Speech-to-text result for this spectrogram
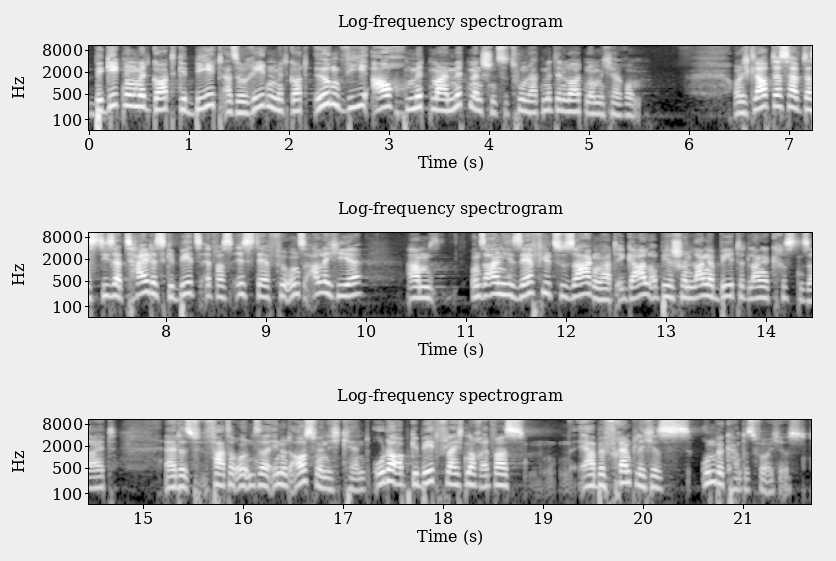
Begegnung mit Gott, Gebet, also Reden mit Gott, irgendwie auch mit meinem Mitmenschen zu tun hat, mit den Leuten um mich herum. Und ich glaube deshalb, dass dieser Teil des Gebets etwas ist, der für uns alle hier, ähm, uns allen hier sehr viel zu sagen hat, egal ob ihr schon lange betet, lange Christen seid, äh, das Vater unser in- und auswendig kennt, oder ob Gebet vielleicht noch etwas ja, befremdliches, Unbekanntes für euch ist.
